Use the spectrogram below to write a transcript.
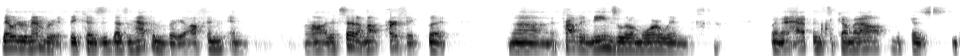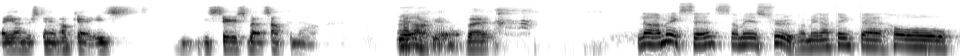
they would remember it because it doesn't happen very often. And well, like I said, I'm not perfect, but uh, it probably means a little more when when it happens to come out because they understand. Okay, he's he's serious about something now. I Yeah. don't know, but No, it makes sense. I mean, it's true. I mean, I think that whole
